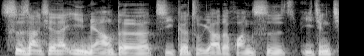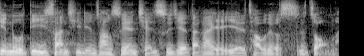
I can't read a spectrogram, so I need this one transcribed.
事实上现在疫苗的几个主要的方式已经进入第三期临床试验，全世界大概也也差不多有十种啊，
